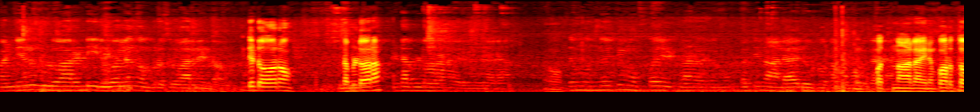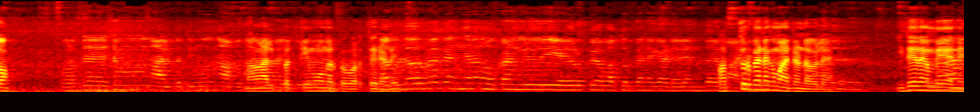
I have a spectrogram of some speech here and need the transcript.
വൺ ഇയർ ഫുൾ കംപ്രസർ ഉണ്ടാവും. ഇത് ഡോറോ ഡബിൾ ഡോറാ ഡബിൾ ഡോറാണ് വരുന്നത് മുപ്പത്തിനാലായിരം. പുറത്തോ? റുപ്യ പുറത്ത് വരുന്നുണ്ട് പത്ത് റുപ്യന്റെ റുപ്യന്റെ മാറ്റം? ഉണ്ടാവൂലേ ഇതേ കമ്പനി തന്നെ?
